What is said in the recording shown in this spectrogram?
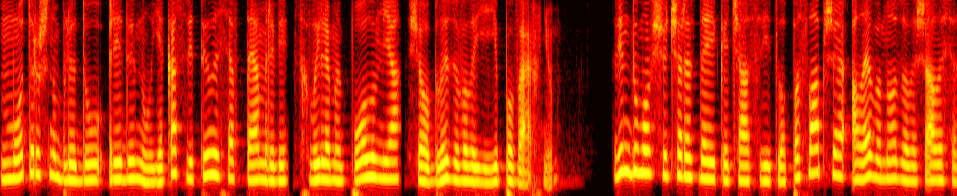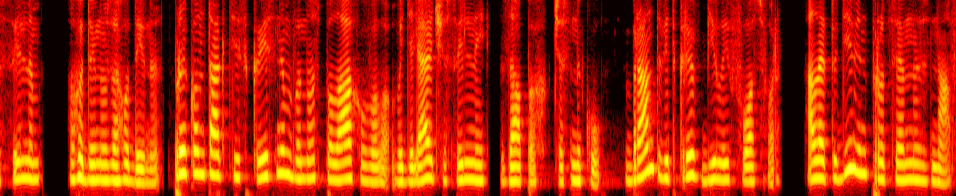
моторошну блюду рідину, яка світилася в темряві з хвилями полум'я, що облизували її поверхню. Він думав, що через деякий час світло послабшає, але воно залишалося сильним годину за годиною. При контакті з киснем воно спалахувало, виділяючи сильний запах чеснику. Бранд відкрив білий фосфор, але тоді він про це не знав.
